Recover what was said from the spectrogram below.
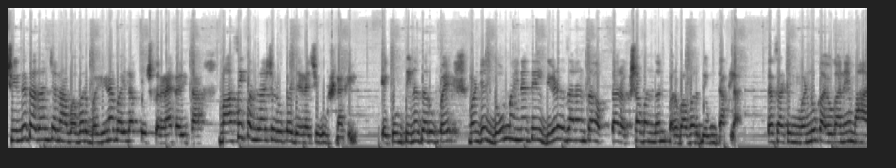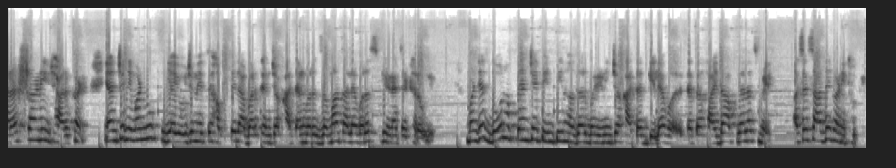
शिंदेदादांच्या नावावर बहिणाबाईला खुश करण्याकरिता मासिक पंधराशे रुपये देण्याची घोषणा केली. एकूण तीन हजार रुपये म्हणजे दोन महिन्यातील दीड हजारांचा हप्ता रक्षाबंधन पर्वावर देऊन टाकला. त्यासाठी निवडणूक आयोगाने महाराष्ट्र आणि झारखंड यांची निवडणूक या योजनेचे हप्ते लाभार्थ्यांच्या खात्यांवर जमा झाल्यावरच घेण्याचे ठरवले. म्हणजेच दोन हप्त्यांचे तीन तीन हजार बहिणींच्या खात्यात गेल्यावर त्याचा फायदा आपल्यालाच मिळेल असे साधे गणित होते.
